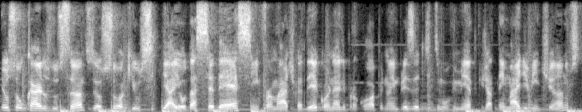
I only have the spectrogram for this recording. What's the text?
eu sou o Carlos dos Santos, eu sou aqui o CIO da CDS Informática de Cornélio Procópio, uma empresa de desenvolvimento que já tem mais de 20 anos.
